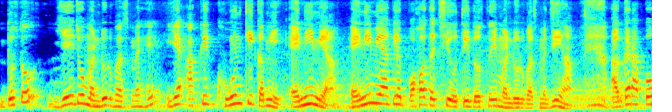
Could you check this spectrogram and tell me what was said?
दोस्तों, ये जो मंडूर भस्म है, ये आपकी खून की कमी एनीमिया एनीमिया के लिए बहुत अच्छी होती है दोस्तों, ये मंडूर भस्म। जी हाँ अगर आपको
